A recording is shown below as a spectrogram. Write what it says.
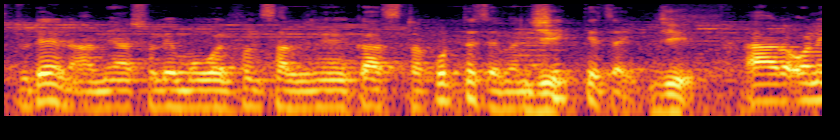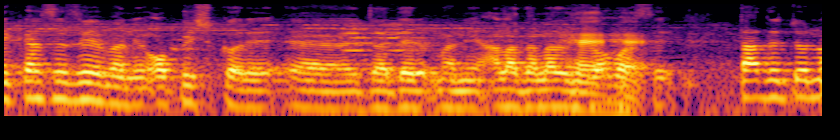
স্টুডেন্ট আমি আসলে মোবাইল ফোন সার্ভিসিং এর কাজটা করতে চাই মানে শিখতে চাই। আর অনেকে আছে যে মানে অফিস করে যাদের মানে আলাদা আলাদা হ্যাঁ, জব হ্যাঁ। আছে। তাদের জন্য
